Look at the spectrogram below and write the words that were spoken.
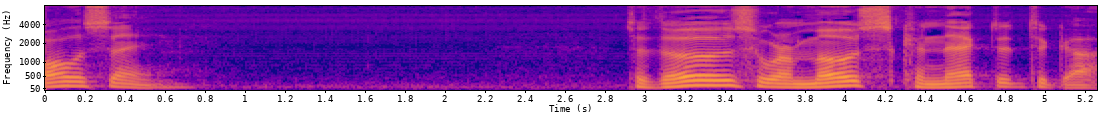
Paul is saying to those who are most connected to God,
